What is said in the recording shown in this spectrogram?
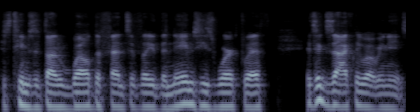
His teams have done well defensively. The names he's worked with, it's exactly what we need.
